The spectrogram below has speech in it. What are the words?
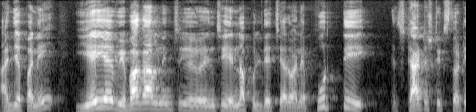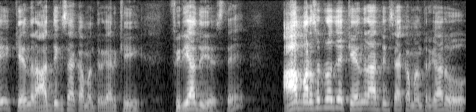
అని చెప్పని ఏ ఏ విభాగాల నుంచి నుంచి ఎన్ని అప్పులు తెచ్చారు అనే పూర్తి స్టాటిస్టిక్స్ తోటి కేంద్ర ఆర్థిక శాఖ మంత్రి గారికి ఫిర్యాదు చేస్తే ఆ మరుసటి రోజే కేంద్ర ఆర్థిక శాఖ మంత్రి గారు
